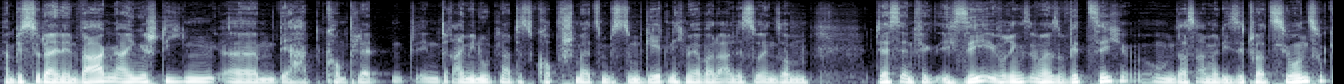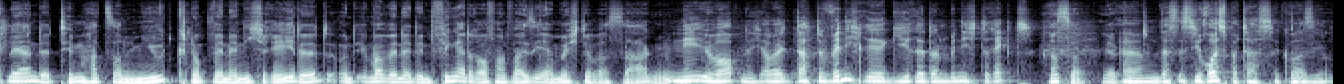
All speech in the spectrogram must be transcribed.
Dann bist du da in den Wagen eingestiegen. Ähm, der hat komplett, in drei Minuten hattest du Kopfschmerzen bis zum geht nicht mehr, weil alles so in so einem Desinfekt. Ich sehe übrigens immer so witzig, um das einmal die Situation zu klären. Der Tim hat so einen Mute-Knopf, wenn er nicht redet. Und immer wenn er den Finger drauf macht, weiß ich, er möchte was sagen. Nee, überhaupt nicht. Aber ich dachte, wenn ich reagiere, dann bin ich direkt. Achso, ja gut. Ähm, das ist die Räuspertaste quasi. Also,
